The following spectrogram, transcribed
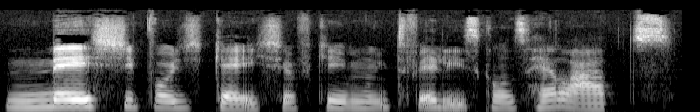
neste podcast. Eu fiquei muito feliz com os relatos.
